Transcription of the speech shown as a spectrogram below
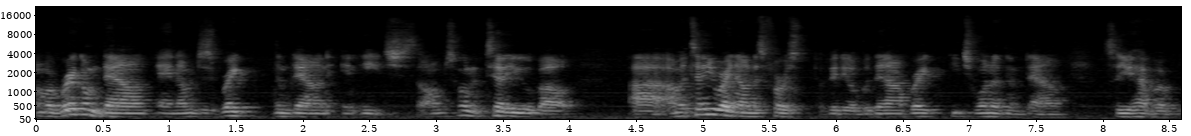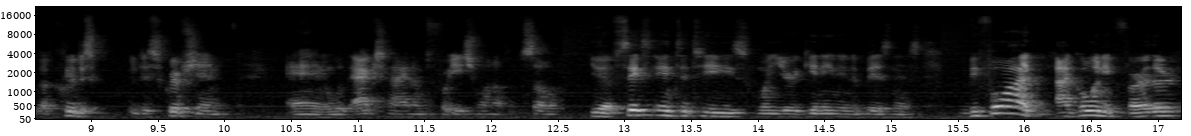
I'm gonna break them down, and I'm just break them down in each. So I'm just gonna tell you about. Uh, I'm gonna tell you right now in this first video, but then I'll break each one of them down so you have a, a clear des- description and with action items for each one of them. So you have six entities when you're getting into business. Before I, I go any further,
